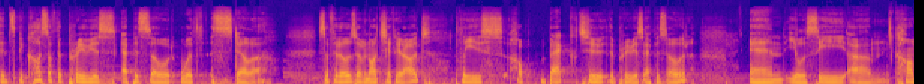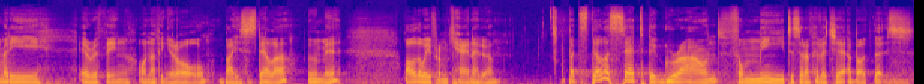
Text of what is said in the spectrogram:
it's because of the previous episode with Stella. So for those who have not checked it out, please hop back to the previous episode and you'll see um, comedy, everything or nothing at all by Stella Ume, all the way from Canada. But Stella set the ground for me to sort of have a chat about this.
